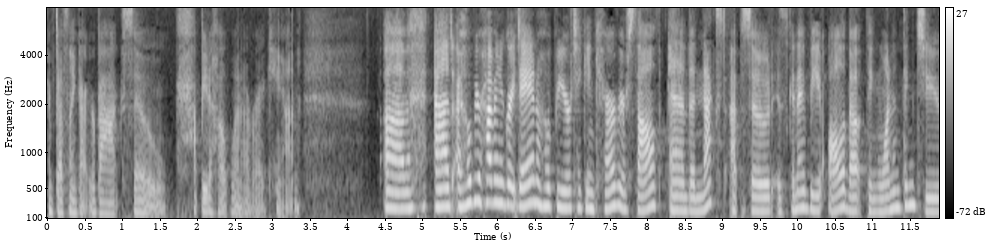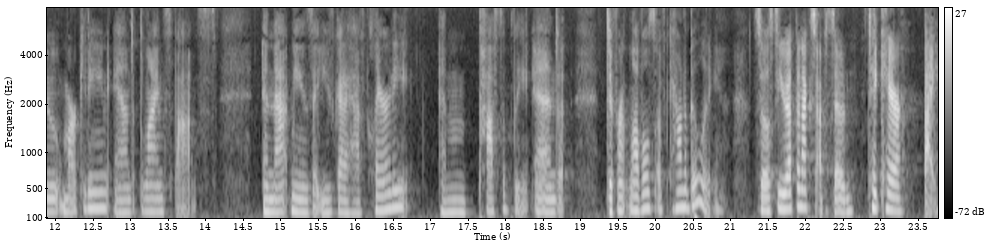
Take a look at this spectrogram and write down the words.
I've definitely got your back. So happy to help whenever I can. Um, and I hope you're having a great day and I hope you're taking care of yourself. And the next episode is going to be all about thing one and thing two marketing and blind spots. And that means that you've got to have clarity and possibly and different levels of accountability. So I'll see you at the next episode. Take care. Bye.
